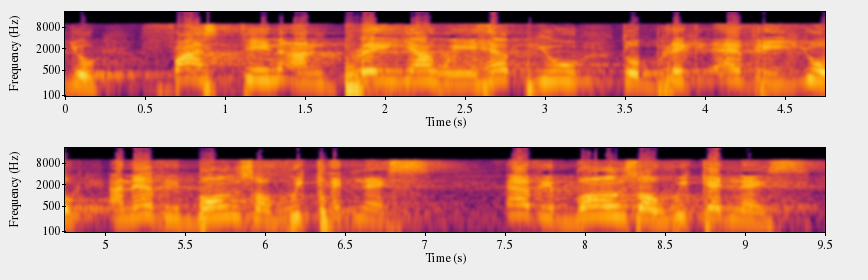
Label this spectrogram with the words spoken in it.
yoke. Fasting and prayer will help you to break every yoke and every bonds of wickedness. Every bonds of wickedness.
